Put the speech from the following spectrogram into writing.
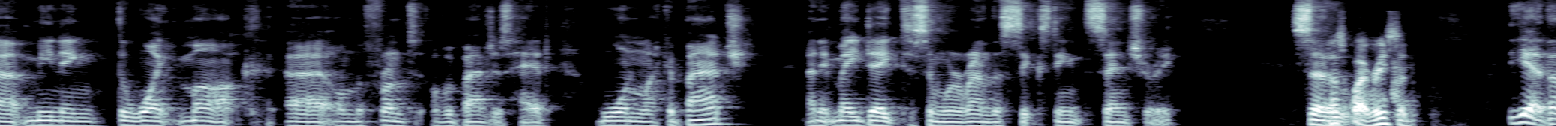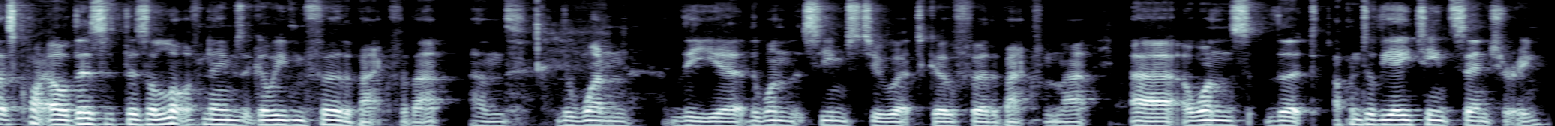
uh, meaning the white mark uh, on the front of a badger's head, worn like a badge and it may date to somewhere around the 16th century. So that's quite recent. Yeah, that's quite. Oh, there's there's a lot of names that go even further back for that, and the one the uh, the one that seems to uh, to go further back from that uh, are ones that up until the 18th century,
